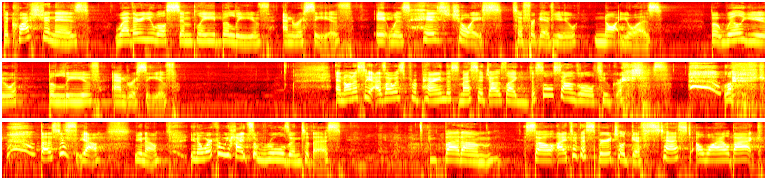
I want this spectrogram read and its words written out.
The question is, whether you will simply believe and receive. It was his choice to forgive you, not yours. But will you believe and receive? And honestly, as I was preparing this message, I was like, this all sounds a little too gracious. like, that's just, yeah, you know, you know, where can we hide some rules into this? But um, so I took a spiritual gifts test a while back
